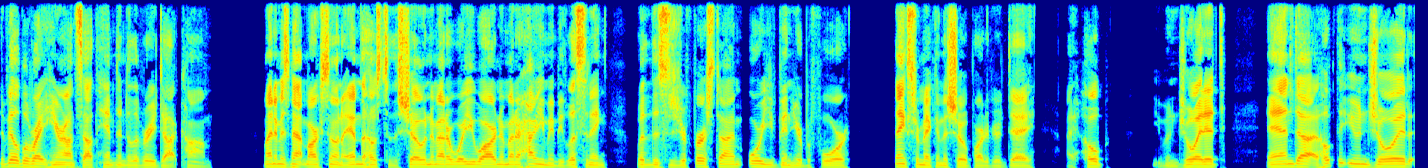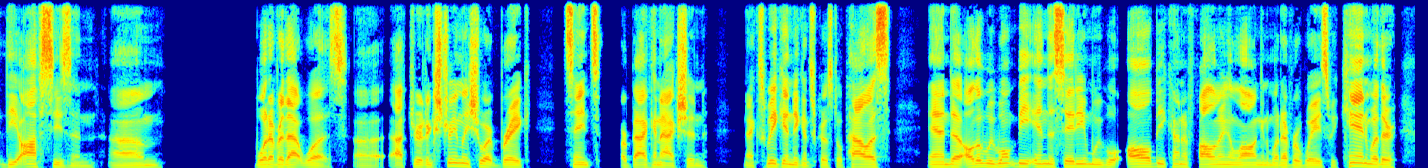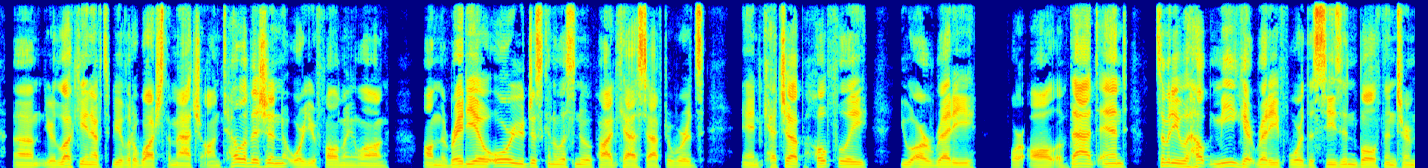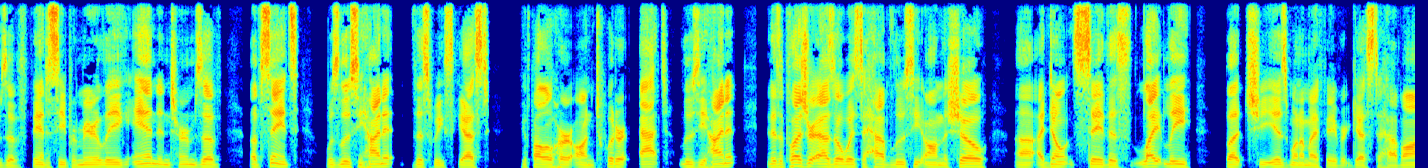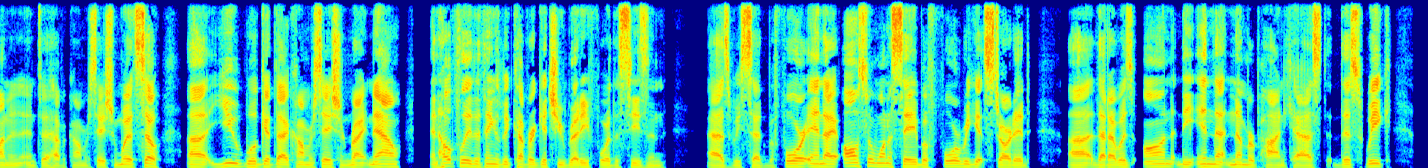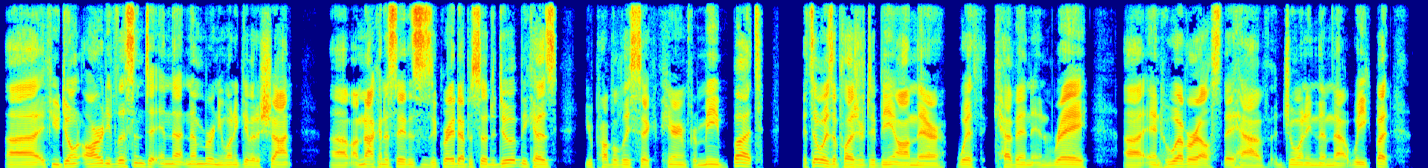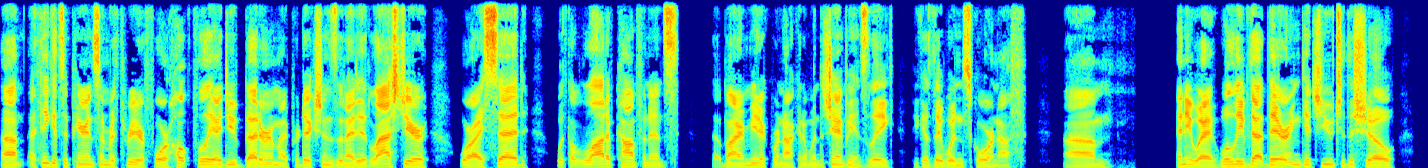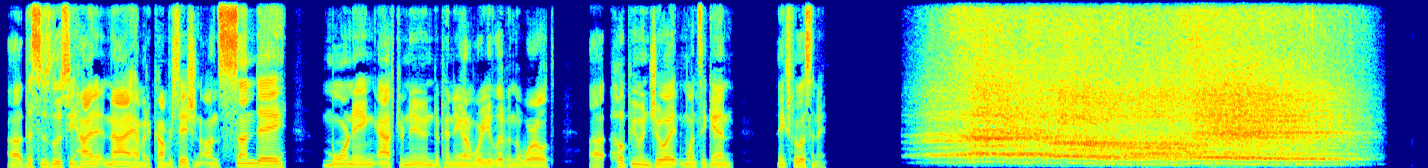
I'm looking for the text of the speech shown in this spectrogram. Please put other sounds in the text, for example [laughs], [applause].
available right here on southamptondelivery.com. My name is Matt Markstone. I am the host of the show. No matter where you are, no matter how you may be listening, whether this is your first time or you've been here before, thanks for making the show part of your day. I hope you've enjoyed it. And uh, I hope that you enjoyed the off season, um, whatever that was. Uh, after an extremely short break, Saints are back in action next weekend against Crystal Palace. And uh, although we won't be in the stadium, we will all be kind of following along in whatever ways we can, whether um, you're lucky enough to be able to watch the match on television or you're following along on the radio or you're just going to listen to a podcast afterwards and catch up. Hopefully, you are ready for all of that. And somebody who helped me get ready for the season, both in terms of Fantasy Premier League and in terms of, of Saints, was Lucy Hynett, this week's guest. You can follow her on Twitter at Lucy Hynett. It is a pleasure, as always, to have Lucy on the show. Uh, I don't say this lightly, but she is one of my favorite guests to have on and, and to have a conversation with. So uh, you will get that conversation right now. And hopefully, the things we cover get you ready for the season, as we said before. And I also want to say before we get started, uh, that I was on the In That Number podcast this week. Uh, if you don't already listen to In That Number and you want to give it a shot, um, I'm not going to say this is a great episode to do it because you're probably sick of hearing from me, but it's always a pleasure to be on there with Kevin and Ray. Uh, and whoever else they have joining them that week. But um, I think it's appearance number three or four. Hopefully, I do better in my predictions than I did last year, where I said with a lot of confidence that Bayern Munich were not going to win the Champions League because they wouldn't score enough. Um, anyway, we'll leave that there and get you to the show. Uh, this is Lucy Hynett and I having a conversation on Sunday morning, afternoon, depending on where you live in the world. Uh, hope you enjoy it. And once again, thanks for listening.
